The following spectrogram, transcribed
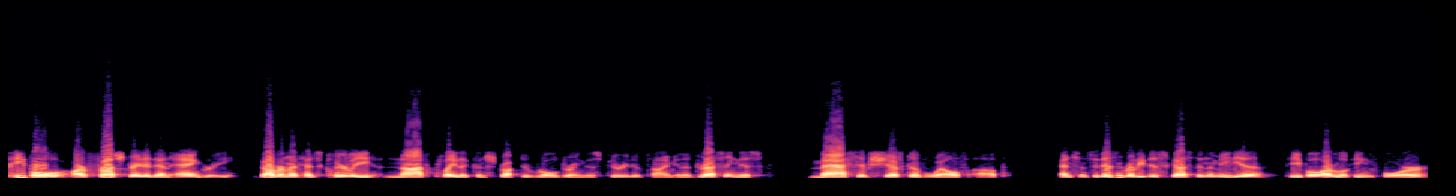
people are frustrated and angry Government has clearly not played a constructive role during this period of time in addressing this massive shift of wealth up. And since it isn't really discussed in the media, people are looking for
